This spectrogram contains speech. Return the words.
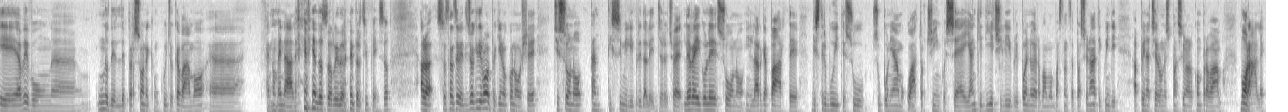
e avevo un, uh, una delle persone con cui giocavamo, uh, fenomenale, mi viene da sorridere mentre ci penso. Allora, sostanzialmente, i giochi di ruolo, per chi non conosce, ci sono tantissimi libri da leggere, cioè le regole sono in larga parte distribuite su, supponiamo, 4, 5, 6, anche 10 libri, poi noi eravamo abbastanza appassionati, quindi appena c'era un'espansione la compravamo. Morale,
